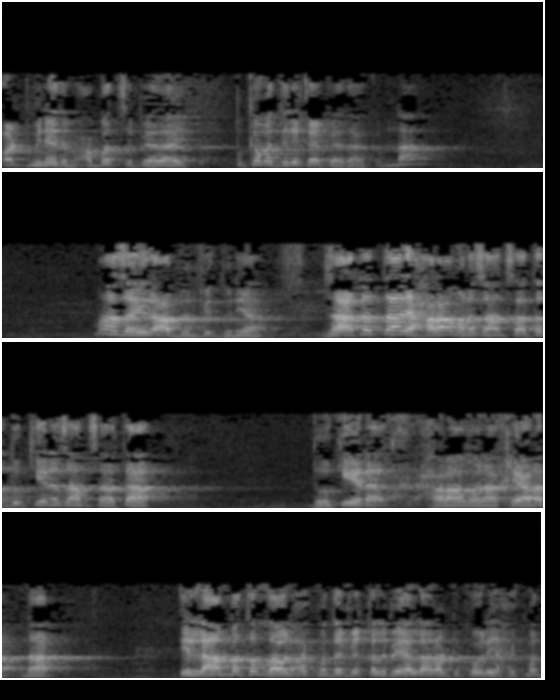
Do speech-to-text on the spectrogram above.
پټ مینه د محبت څخه پیدا وي په کومه طریقه پیدا کړ نه ما زید عبد فی الدنیا ذاتت تعالی حرام نه ځان ساته دوکې نه ځان ساته دوکې نه حرام نه خیانت نه الا امت الله الحکمت فی قلبه الله را ټکولې حکمت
